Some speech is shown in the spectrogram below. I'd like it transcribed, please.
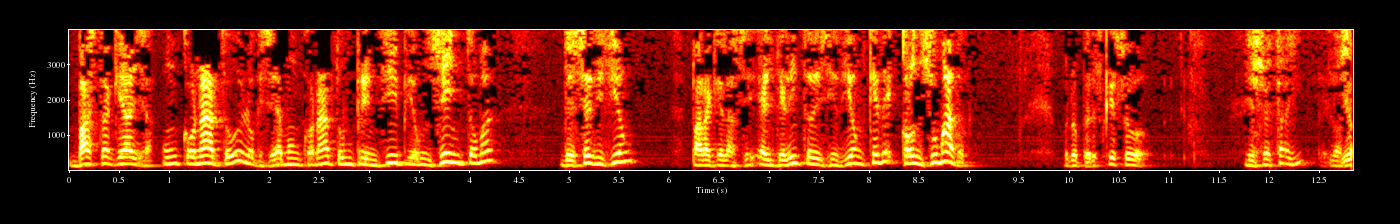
Basta que haya un conato, lo que se llama un conato, un principio, un síntoma de sedición, para que el delito de sedición quede consumado. Bueno, pero es que eso, Y eso está ahí. Lo Yo,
